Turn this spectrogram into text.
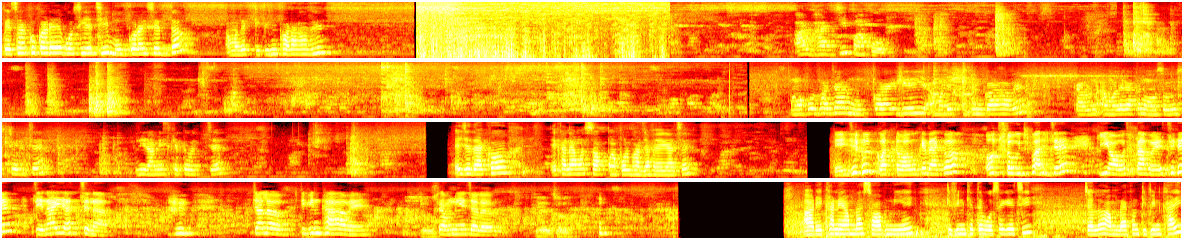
Pressure কুকারে বসিয়েছি মুগ গড়াই সেদ্ধ। আমাদের টিফিন করা হবে। আর ভাজি পাঁপড়। পাঁপড় ভাজা আর মুগ কড়াই দিয়েই আমাদের টিফিন করা হবে। কারণ আমাদের এখন অসৌস চলছে। নিরামিষ খেতে হচ্ছে। এই যে দেখো, এখানে আমার সব পাঁপড় ভাজা হয়ে গেছে। এই যে কর্তবাবুকে দেখো অসৌচ পালছে। কি অবস্থা হয়েছে? চেনাই যাচ্ছে না। চলো, টিফিন খাওয়া হবে। সব নিয়ে চলো। চলো। আর এখানে আমরা সব নিয়ে টিফিন খেতে বসে গেছি। চলো আমরা এখন টিফিন খাই।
